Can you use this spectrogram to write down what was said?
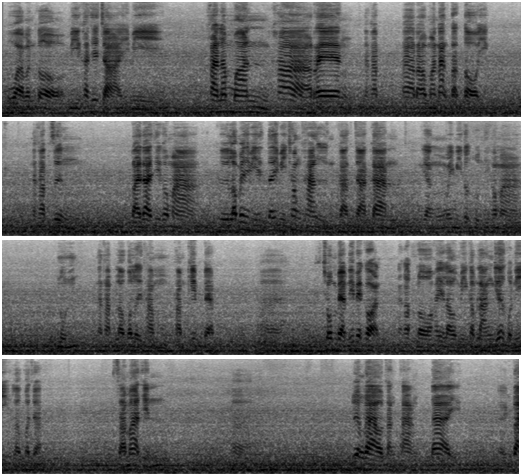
เพราะว่ามันก็มีค่าใช้จ่ายมี ค่าน้ำมันค่าแรงนะครับ ถ้าเรามานั่งตัดต่ออีกนะครับ ซึ่งรายได้ที่เข้ามา คือเราไม่ได้มีได้มีช่องทางอื่นกับจากการยังไม่มีต้นทุนที่เข้ามาหนุนนะครับ เราก็เลยทำทำคลิปแบบชมแบบนี้ไปก่อนนะครับ รอให้เรามีกำลังเยอะกว่านี้ เราก็จะสามารถเห็นเรื่องราวต่างๆได้ไกล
